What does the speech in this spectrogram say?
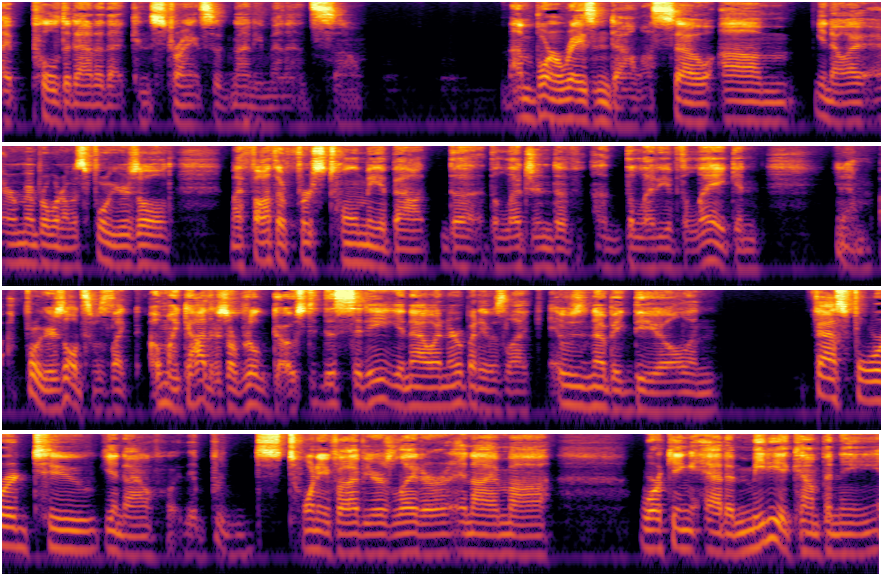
I pulled it out of that constraints of 90 minutes. So I'm born and raised in Dallas. So, um, you know, I, I, remember when I was four years old, my father first told me about the, the legend of uh, the Lady of the Lake. And, you know, four years old. So it was like, oh my God, there's a real ghost in this city, you know, and everybody was like, it was no big deal. And fast forward to, you know, 25 years later, and I'm, uh, working at a media company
